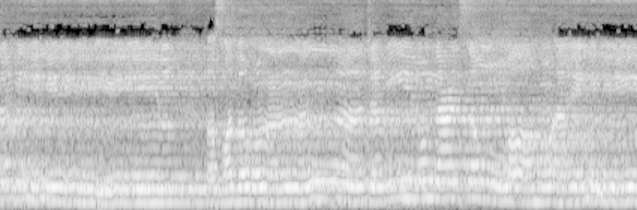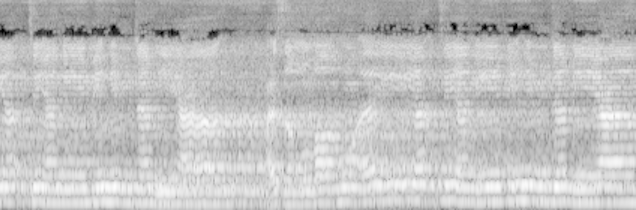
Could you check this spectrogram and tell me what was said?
جميل. فصبر جميل الله أن يأتيني بهم جميعا. عسى الله أن يأتيني بهم جميعا.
